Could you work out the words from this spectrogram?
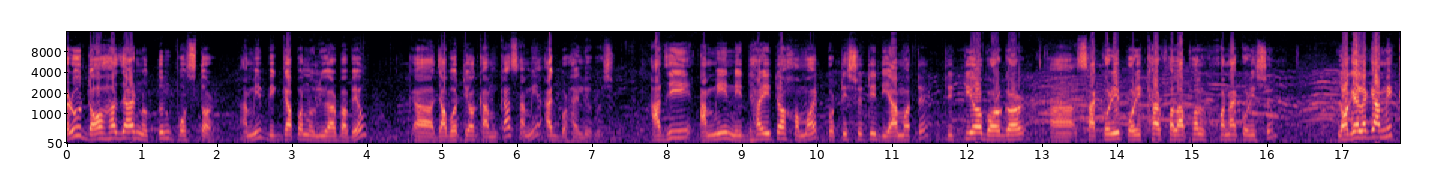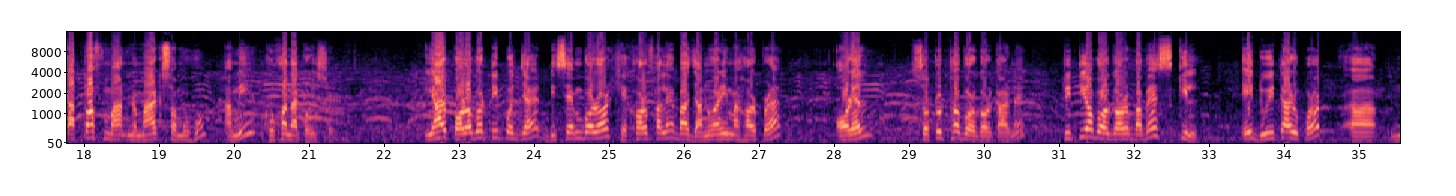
আৰু দহ হাজাৰ নতুন পষ্টৰ আমি বিজ্ঞাপন উলিওৱাৰ বাবেও যাৱতীয় কাম কাজ আমি আগবঢ়াই লৈ গৈছোঁ। আজি আমি নিৰ্ধাৰিত সময়ত প্ৰতিশ্ৰুতি দিয়া মতে তৃতীয় বৰ্গৰ চাকৰি পৰীক্ষাৰ ফলাফল ঘোষণা কৰিছোঁ। লগে লগে আমি কাট অফ মাৰ্কছসমূহো আমি ঘোষণা কৰিছোঁ। ইয়াৰ পৰৱৰ্তী পৰ্যায়ত ডিচেম্বৰৰ শেষৰ ফালে বা জানুৱাৰী মাহৰ পৰা অৰেল চতুৰ্থ বৰ্গৰ কাৰণে তৃতীয় বৰ্গৰ বাবে স্কিল। এই দুয়োটাৰ ওপৰত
